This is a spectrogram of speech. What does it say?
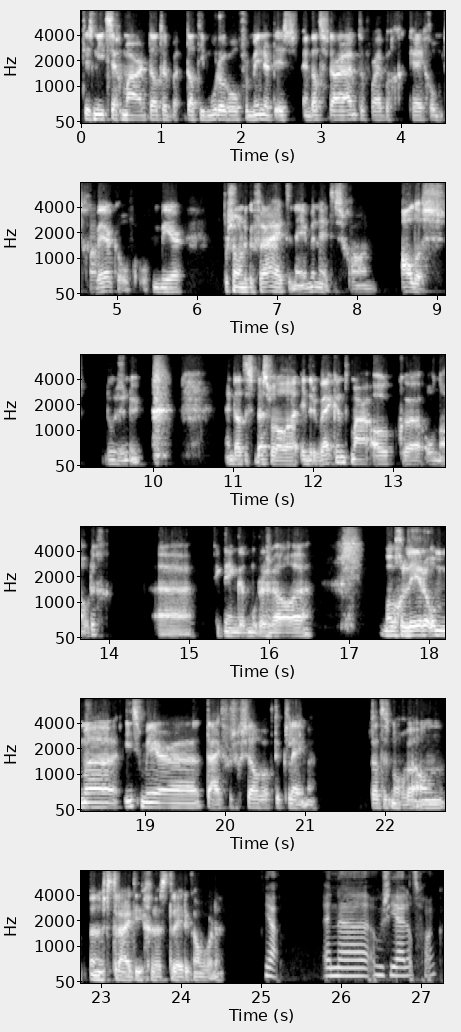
het is niet zeg maar dat, er, dat die moederrol verminderd is en dat ze daar ruimte voor hebben gekregen om te gaan werken of, of meer persoonlijke vrijheid te nemen. Nee, het is gewoon alles doen ze nu. en dat is best wel uh, indrukwekkend, maar ook uh, onnodig. Uh, ik denk dat moeders wel mogen leren om iets meer tijd voor zichzelf ook te claimen. Dat is nog wel een, een strijd die gestreden kan worden. Ja, en hoe zie jij dat, Frank?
